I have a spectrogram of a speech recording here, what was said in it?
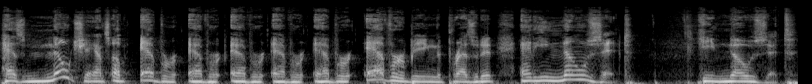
has no chance of ever, ever, ever, ever, ever, ever being the president, and he knows it. He knows it.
